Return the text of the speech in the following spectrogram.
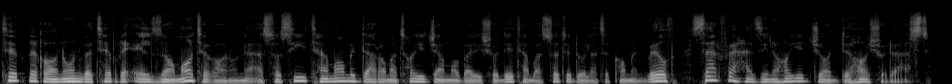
طبق قانون و طبق الزامات قانون اساسی تمام درآمدهای جمعآوری شده توسط دولت کامنولث صرف هزینه های جاده ها شده است.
